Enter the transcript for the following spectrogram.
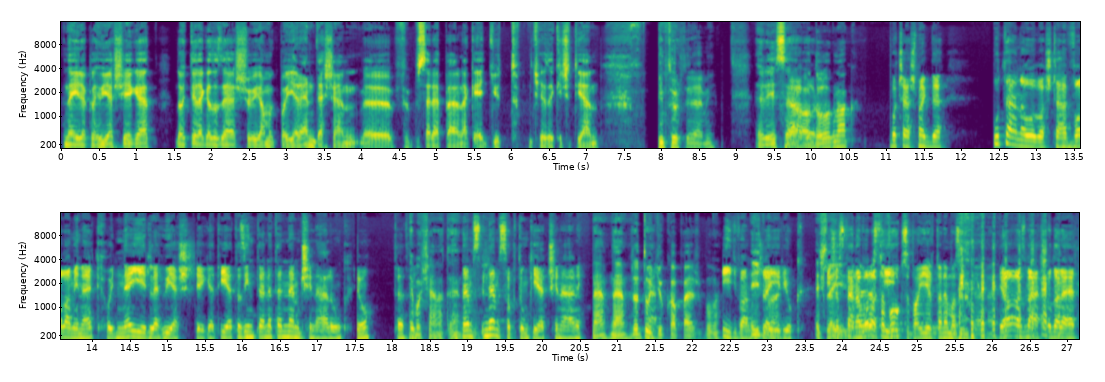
ne írjak le hülyeséget, de hogy tényleg ez az első, amikor ilyen rendesen ö, szerepelnek együtt. Úgyhogy ez egy kicsit ilyen történelmi része Gábor, a dolognak. Bocsáss meg, de utána olvastál valaminek, hogy ne írd le hülyességet. Ilyet az interneten nem csinálunk, jó? Tehát, ja, bocsánat, nem, nem szoktunk ilyet csinálni. Nem, nem, de tudjuk nem. kapásból. Így van, Így és leírjuk. Van. És, és leírjuk. aztán a valaki... Ezt a Vox-ba írta, nem az internet. ja, az más, oda lehet.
